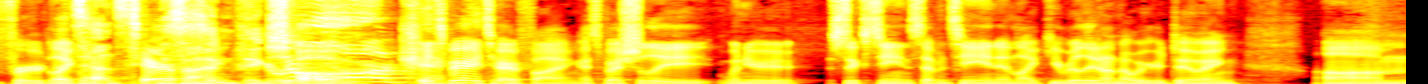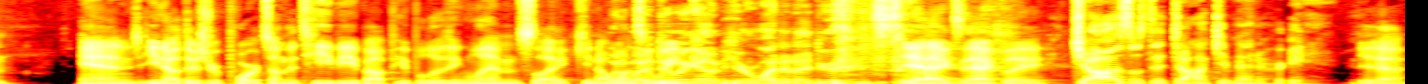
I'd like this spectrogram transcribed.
for like that sounds this is terrifying. invigorating. Shark! it's very terrifying especially when you're 16 17 and like you really don't know what you're doing um and you know there's reports on the tv about people losing limbs like you know What am once I a week doing out here? Why did I do this? yeah exactly Jaws was a documentary. yeah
